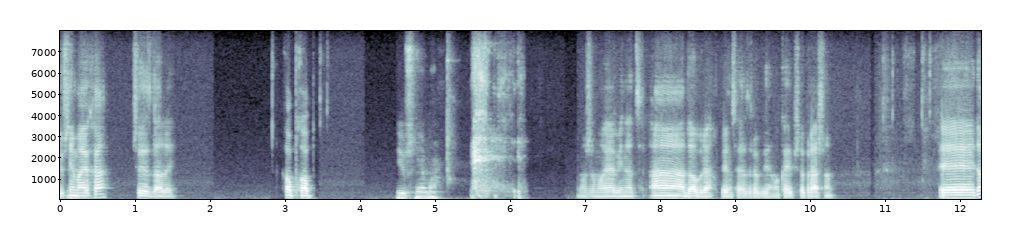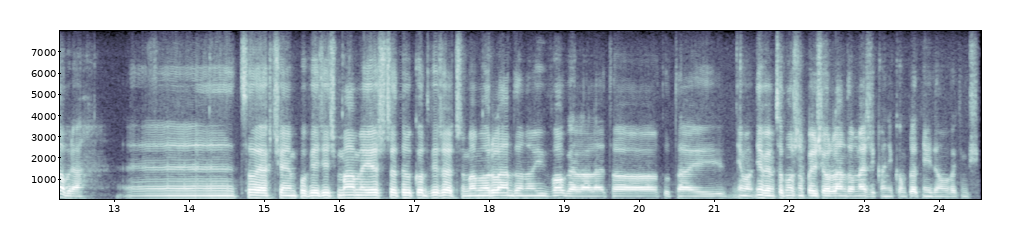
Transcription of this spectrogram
Już nie ma echa? Czy jest dalej? Hop, hop. Już nie ma. Może moja wina. A, dobra, wiem co ja zrobiłem. Okej, okay, przepraszam. E, dobra. E, co ja chciałem powiedzieć? Mamy jeszcze tylko dwie rzeczy. Mamy Orlando, no i Vogel, ale to tutaj nie, ma, nie wiem, co można powiedzieć o Orlando Magic. Oni kompletnie idą w jakimś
